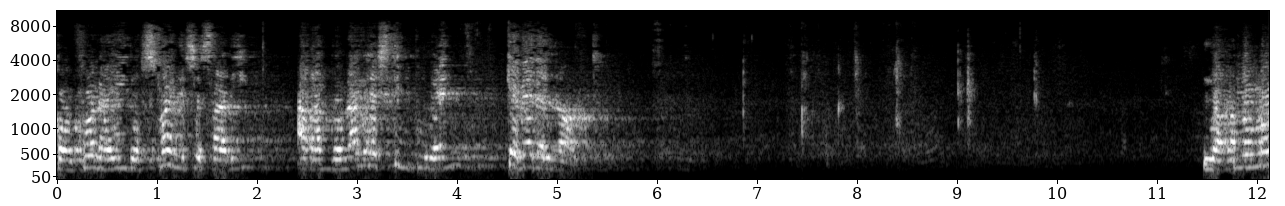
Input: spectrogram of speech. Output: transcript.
com fon ahir, es fa necessari abandonar l'estim purent que ve del nord. La ploma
